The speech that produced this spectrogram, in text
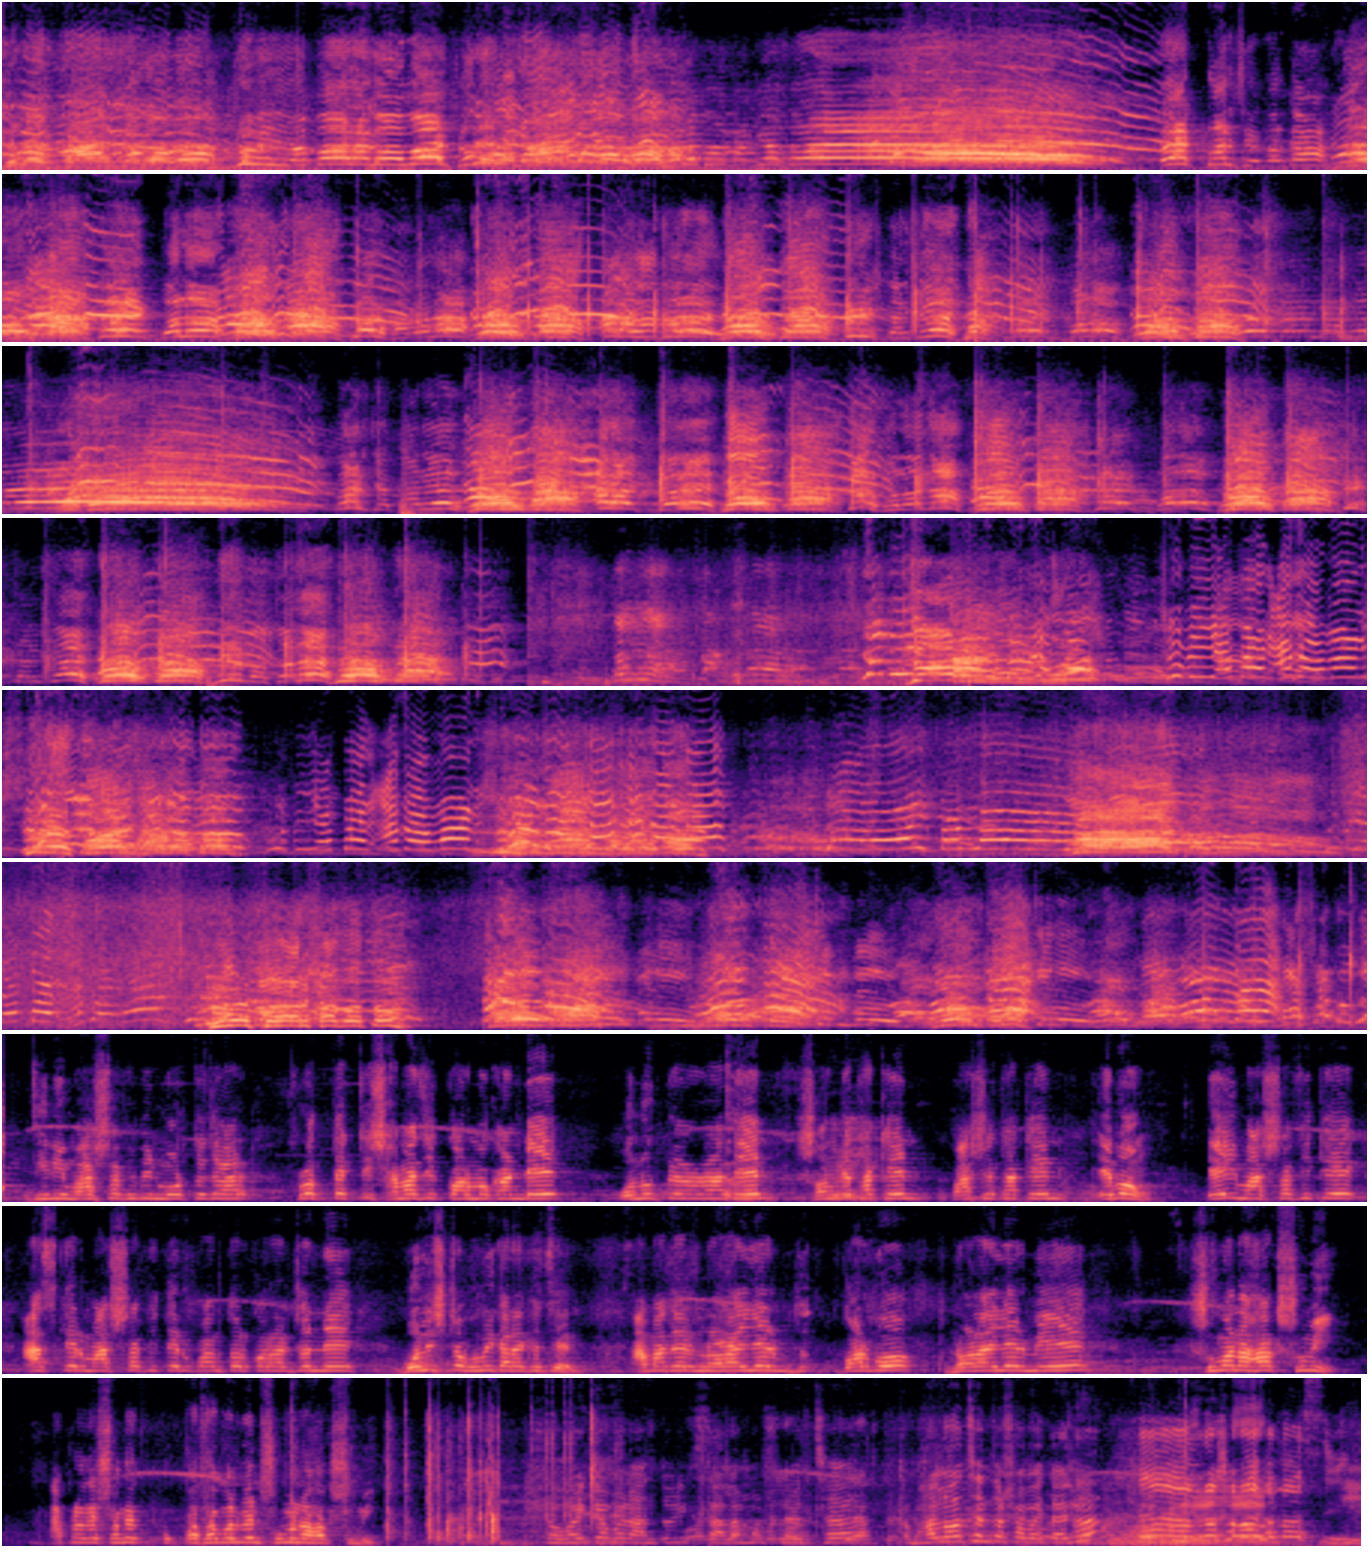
Come on, শুভেচ্ছা আর স্বাগতম। যিনি মাশরাফি বিন মোর্তজার প্রত্যেকটি সামাজিক কর্মকাণ্ডে অনুপ্রেরণা দেন, সঙ্গে থাকেন, পাশে থাকেন এবং এই মাশরাফিকে আজকের মাশরাফিতে রূপান্তর করার জন্যে বলিষ্ঠ ভূমিকা রেখেছেন। আমাদের নড়াইলের গর্ব, নড়াইলের মেয়ে সুমনা হক সুমি। আপনাদের সঙ্গে কথা বলবেন সুমনা হক সুমি। সবাইকে আমার আন্তরিক সালাম ও শুভেচ্ছা। ভালো আছেন তো সবাই তাই না? জি।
